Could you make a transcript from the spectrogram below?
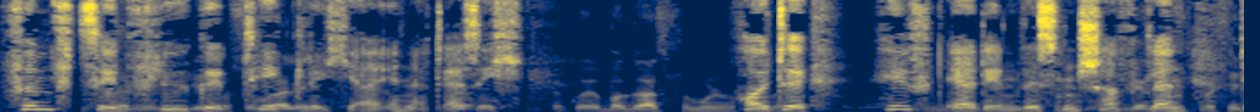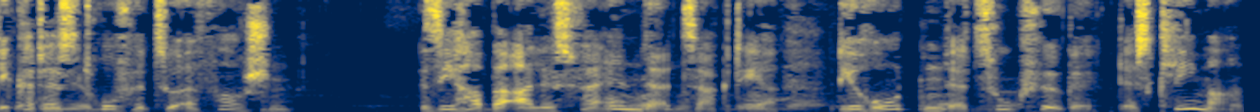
15 Flüge täglich, erinnert er sich. Heute hilft er den Wissenschaftlern, die Katastrophe zu erforschen. Sie habe alles verändert, sagt er. Die Routen der Zugvögel, das Klima.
